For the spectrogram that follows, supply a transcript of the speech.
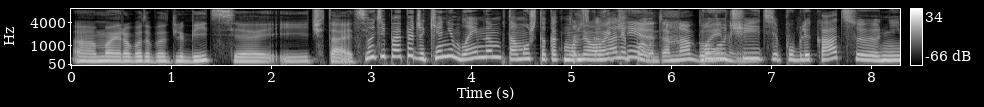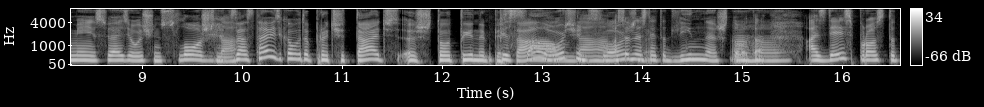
э, мои работы будут любить э, и читать. Ну, типа, опять же, can you blame them? Потому что, как мы уже no, сказали, по- получить публикацию, не имея связи, очень сложно. Заставить кого-то прочитать, э, что ты написала, Писал, очень да. сложно. Особенно, если это длинное что-то. Ага. А здесь просто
